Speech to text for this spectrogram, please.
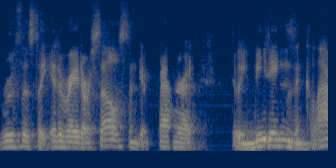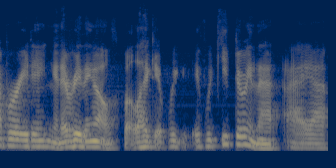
ruthlessly iterate ourselves and get better at doing meetings and collaborating and everything else. But like if we if we keep doing that, I uh,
